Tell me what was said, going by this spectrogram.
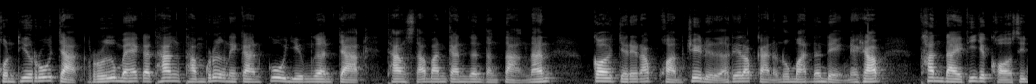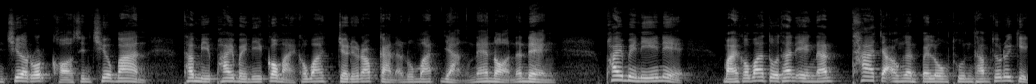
คนที่รู้จัก หรือแม้กระทั่งทำเรื่องในการกู้ยืมเงินจากทางสถาบันการเงินต่าง ๆ นั้น ก็จะได้รับความช่วยเหลือได้รับการอนุมัตินั่นเองนะครับ ท่านใดที่จะขอสินเชื่อรถขอสินเชื่อบ้าน ถ้ามีไพ่ใบนี้ก็หมายความว่าจะได้รับการอนุมัติอย่างแน่นอนนั่นเองไพ่ใบนี้เนี่ย หมายความว่าตัวท่านเองนั้น ถ้าจะเอาเงินไปลงทุนทำธุรกิจ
